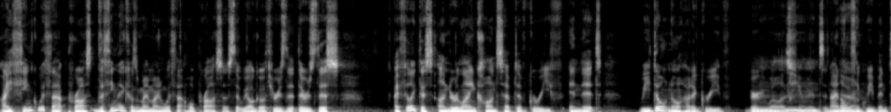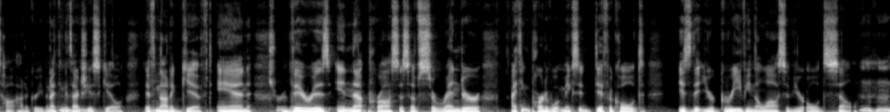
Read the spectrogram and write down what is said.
I think with that process, the thing that comes to my mind with that whole process that we all go through is that there's this, I feel like this underlying concept of grief in that we don't know how to grieve very well as mm-hmm. humans. And I don't Yeah. think we've been taught how to grieve. And I think it's actually a mm-hmm. skill, if not a gift. And Truly. there is in that process of surrender, I think part of what makes it difficult is that you're grieving the loss of your old self mm-hmm.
